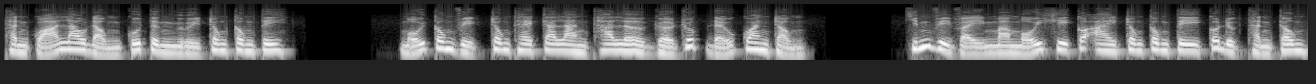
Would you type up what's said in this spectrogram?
thành quả lao động của từng người trong công ty. Mỗi công việc trong The Kalan Thaler Group đều quan trọng. Chính vì vậy mà mỗi khi có ai trong công ty có được thành công,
